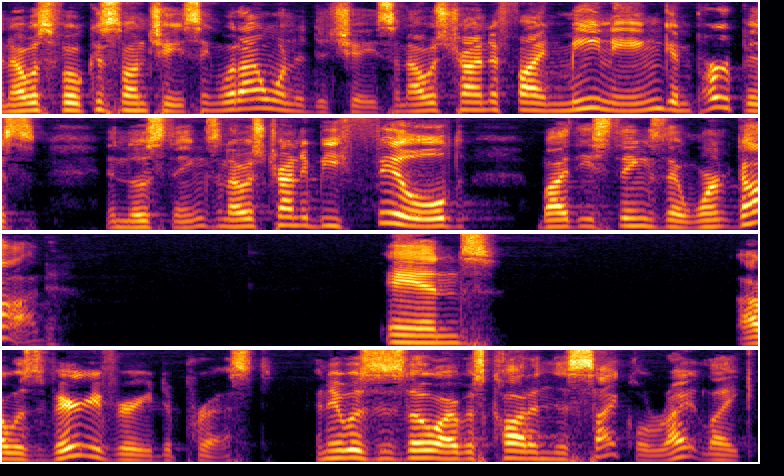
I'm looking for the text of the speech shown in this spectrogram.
And I was focused on chasing what I wanted to chase. And I was trying to find meaning and purpose in those things. And I was trying to be filled by these things that weren't God. And I was very, very depressed. And it was as though I was caught in this cycle, right? Like,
